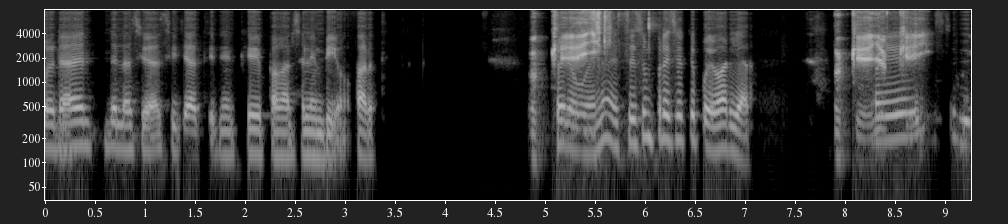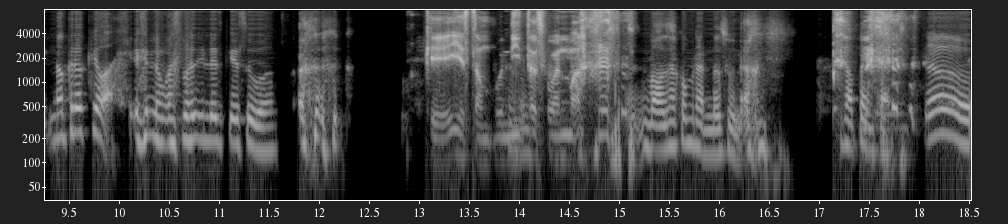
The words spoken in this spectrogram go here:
Fuera del- de, la ciudad sí ya tienen que pagarse el envío aparte. Ok, Pero bueno, este es un precio que puede variar. ok, subir. No creo que baje. Lo más posible es que suba. ok, están bonitas, Juanma. Vamos a comprarnos una. Vamos a pensar. So,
